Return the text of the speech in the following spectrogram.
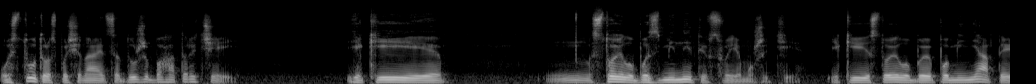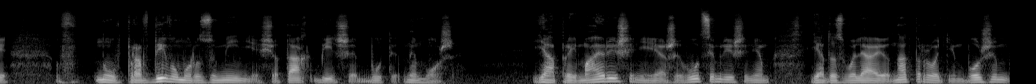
ось тут розпочинається дуже багато речей, які стоїло би змінити в своєму житті, які стоїло би поміняти в, ну, в правдивому розумінні, що так більше бути не може. Я приймаю рішення, я живу цим рішенням, я дозволяю надприроднім Божим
